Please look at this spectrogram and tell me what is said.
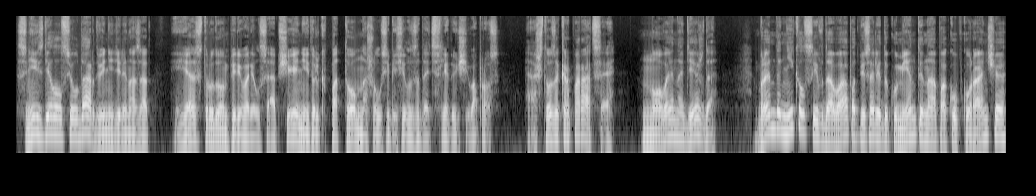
С ней сделался удар две недели назад. Я с трудом переварил сообщение и только потом нашел себе силы задать следующий вопрос. А что за корпорация? Новая надежда. Брэндон Николс и вдова подписали документы на покупку ранчо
